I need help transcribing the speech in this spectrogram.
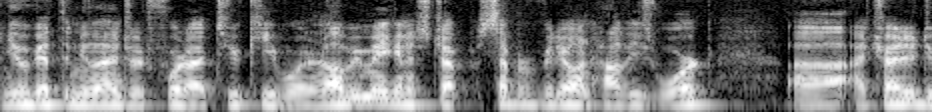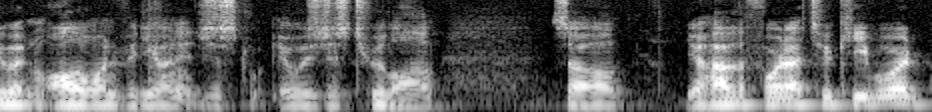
you'll get the new Android 4.2 keyboard. And I'll be making a separate video on how these work. Uh, I tried to do it in all in one video and it just it was just too long. So you'll have the 4.2 keyboard.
